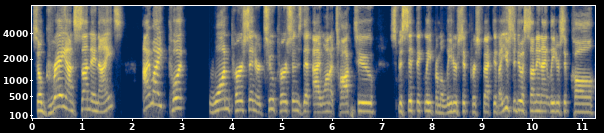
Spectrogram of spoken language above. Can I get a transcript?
So gray on Sunday nights, I might put one person or two persons that I want to talk to specifically from a leadership perspective. I used to do a Sunday night leadership call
